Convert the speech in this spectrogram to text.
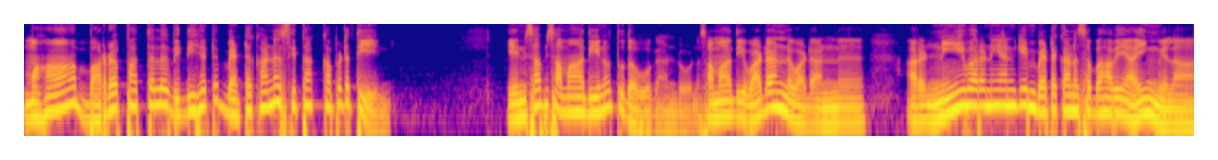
මහා බරපතල විදිහට බැටකන සිතක් අපට තියෙන්නේ. ඒ නිසා අපි සමාධියනොත් උදව්ව ගන්න ඕන. සමාධිය වඩන්න වඩන්න අර නීවරණයන්ගෙන් බැටකන ස්වභාවය අයින් වෙලා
